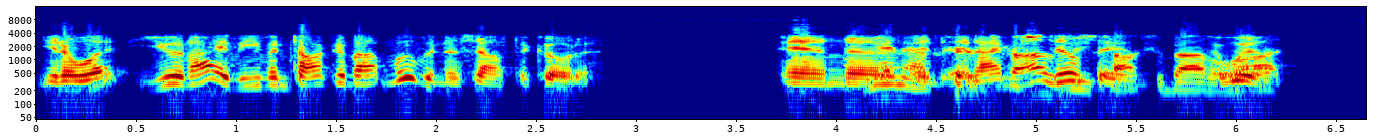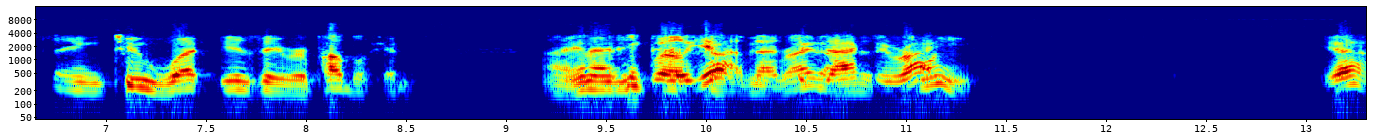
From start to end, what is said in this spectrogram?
you know what? You and I have even talked about moving to South Dakota. And uh, and, and, and I'm Crosby still saying talks about a lot, saying too, what is a Republican? Uh, and I think Well, Chris yeah, that's right exactly right. point. Yeah.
